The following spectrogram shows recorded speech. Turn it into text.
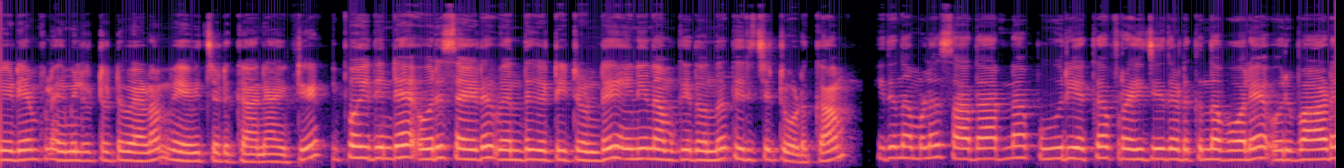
മീഡിയം ഫ്ലെയിമിൽ ഇട്ടിട്ട് വേണം വേവിച്ചെടുക്കാനായിട്ട്. ഇപ്പോൾ ഇതിന്റെ ഒരു സൈഡ് വെന്ത് കിട്ടിയിട്ടുണ്ട്. ഇനി നമുക്കിതൊന്ന് തിരിച്ചിട്ട് കൊടുക്കാം. ഇത് നമ്മൾ സാധാരണ പൂരിയൊക്കെ ഫ്രൈ ചെയ്തെടുക്കുന്ന പോലെ ഒരുപാട്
